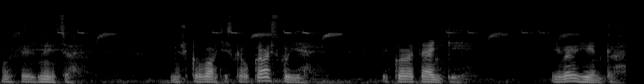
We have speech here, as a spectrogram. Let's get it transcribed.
Ось різниця. Мішковатість кавказької і коротенький. І вергінка.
